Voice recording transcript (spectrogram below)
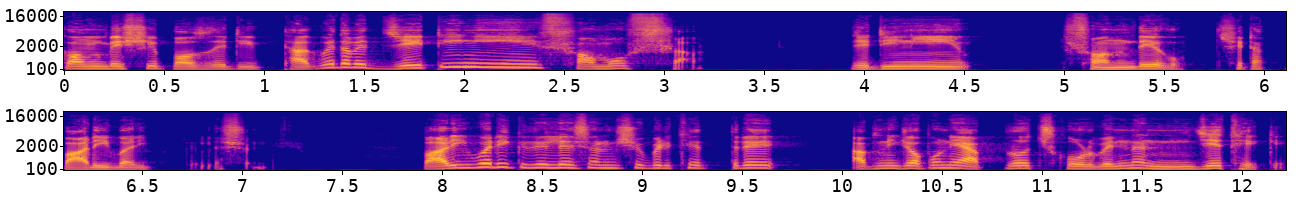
কম বেশি পজিটিভ থাকবে। তবে যেটি নিয়ে সমস্যা, যেটি নিয়ে সন্দেহ, সেটা পারিবারিক রিলেশনশিপ পারিবারিক রিলেশনশিপের ক্ষেত্রে আপনি যখনই অ্যাপ্রোচ করবেন না, নিজে থেকে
